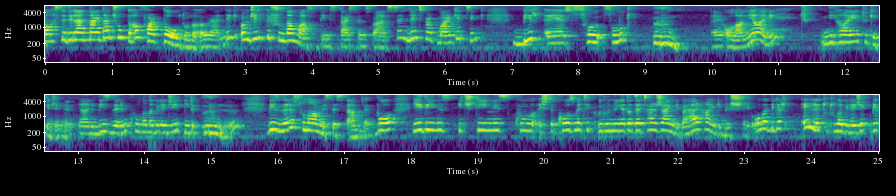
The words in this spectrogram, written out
bahsedilenlerden çok daha farklı olduğunu öğrendik. Öncelikle şundan bahsedeyim isterseniz ben size. Network marketing bir e, so- somut ürün e, olan yani nihai tüketicinin yani bizlerin kullanabileceği bir ürünü bizlere sunan bir sistemdir. Bu yediğiniz, içtiğiniz, işte kozmetik ürünü ya da deterjan gibi herhangi bir şey olabilir. Elle tutulabilecek bir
